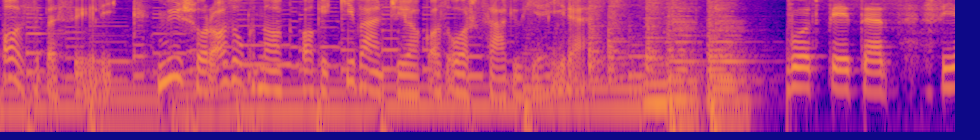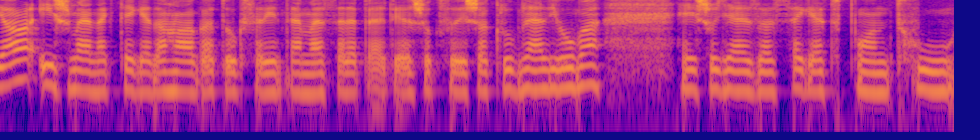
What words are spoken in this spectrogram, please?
Azt beszélik. Műsor azoknak, akik kíváncsiak az ország ügyeire. Volt Péter, szia, ismernek téged a hallgatók, szerintem már szerepeltél sokszor is a klubrádióba, és ugye ez a szeged.hu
